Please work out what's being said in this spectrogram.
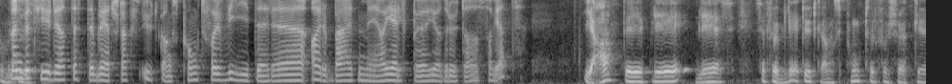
men betyr det at dette ble et slags utgangspunkt for videre arbeid med å hjelpe jøder ut av Sovjet? Ja, det ble, ble selvfølgelig et utgangspunkt for å forsøke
